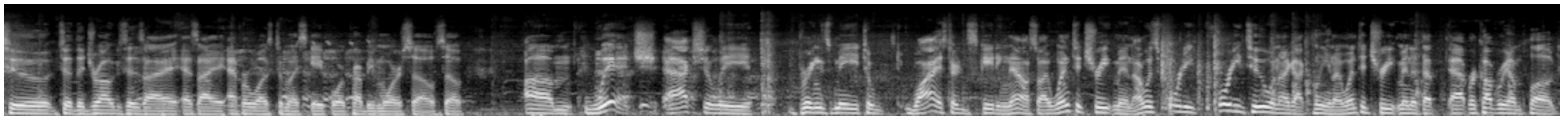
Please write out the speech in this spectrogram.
to to the drugs as I as I ever was to my skateboard, probably more so. So, um, which actually brings me to why I started skating now. So I went to treatment. I was 40, 42 when I got clean. I went to treatment at that at Recovery Unplugged.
